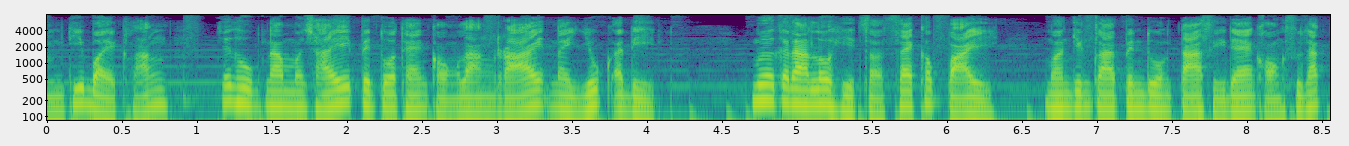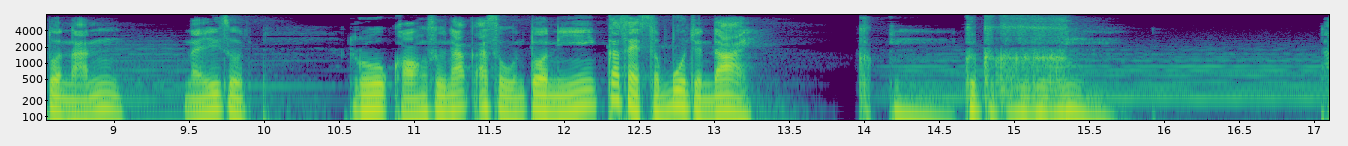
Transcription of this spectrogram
ำที่บ่อยครั้ง จะถูกนำมาใช้เป็นตัวแทนของลางร้ายในยุคอดีต เมื่อกระดานโลหิตสอดแทรกเข้าไป มันจึงกลายเป็นดวงตาสีแดงของสุนัขตัวนั้น ในที่สุด รูปของสุนัขอสูรตัวนี้ก็เสร็จสมบูรณ์จนได้ท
